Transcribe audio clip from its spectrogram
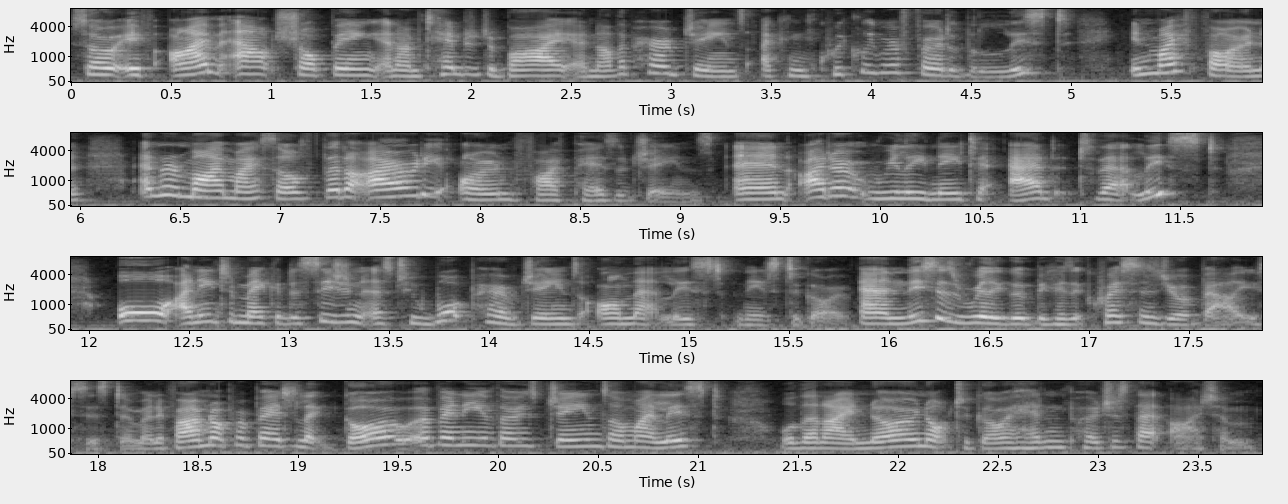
So if I'm out shopping and I'm tempted to buy another pair of jeans, I can quickly refer to the list in my phone and remind myself that I already own five pairs of jeans and I don't really need to add to that list or I need to make a decision as to what pair of jeans on that list needs to go. And this is really good because it questions your value system. And if I'm not prepared to let go of any of those jeans on my list, well then I know not to go ahead and purchase that item.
